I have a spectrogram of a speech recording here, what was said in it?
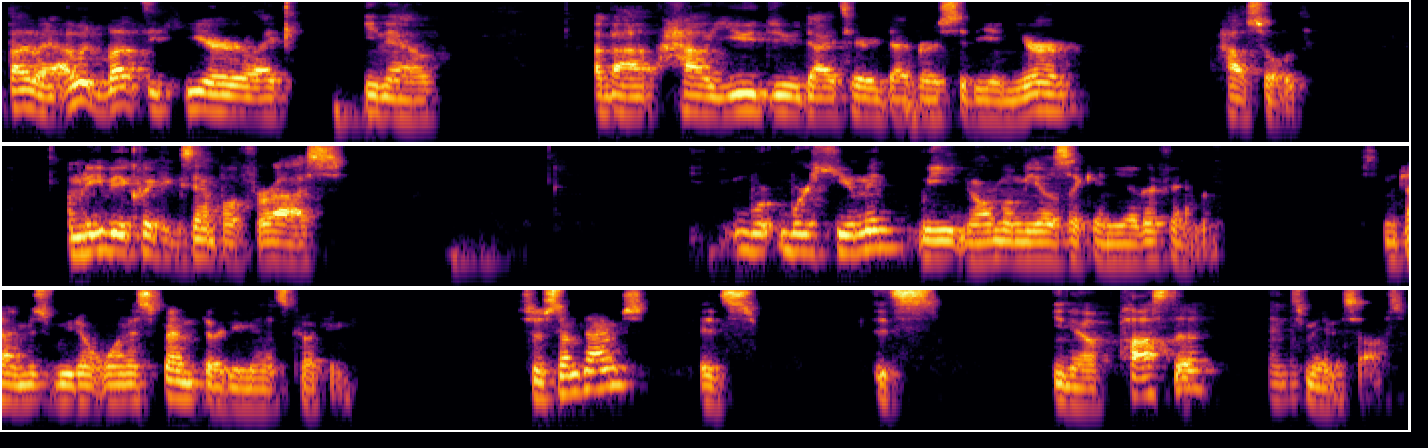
by the way, I would love to hear like you know about how you do dietary diversity in your household. I'm going to give you a quick example for us. We're, we're human. We eat normal meals like any other family. Sometimes we don't want to spend 30 minutes cooking. So sometimes it's it's you know pasta and tomato sauce.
